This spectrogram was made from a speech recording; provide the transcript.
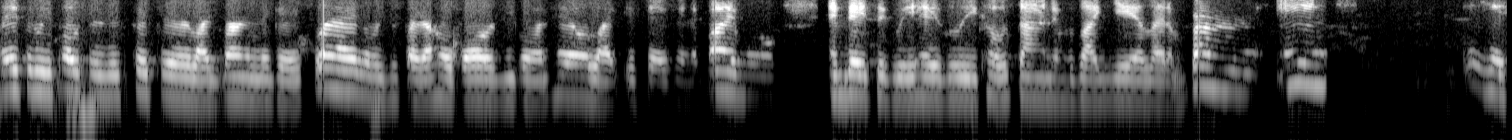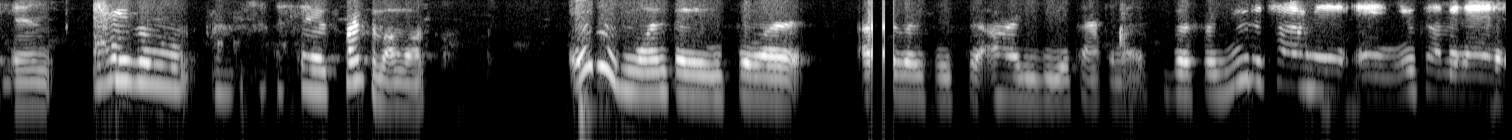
basically posted this picture like burning the gay flag and was just like, I hope all of you go in hell like it says in the Bible. And basically Hazel Lee co-signed and was like, yeah, let them burn. And listen, Hazel says, first of all, it is one thing for other races to already be attacking us, but for you to chime in and you coming at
